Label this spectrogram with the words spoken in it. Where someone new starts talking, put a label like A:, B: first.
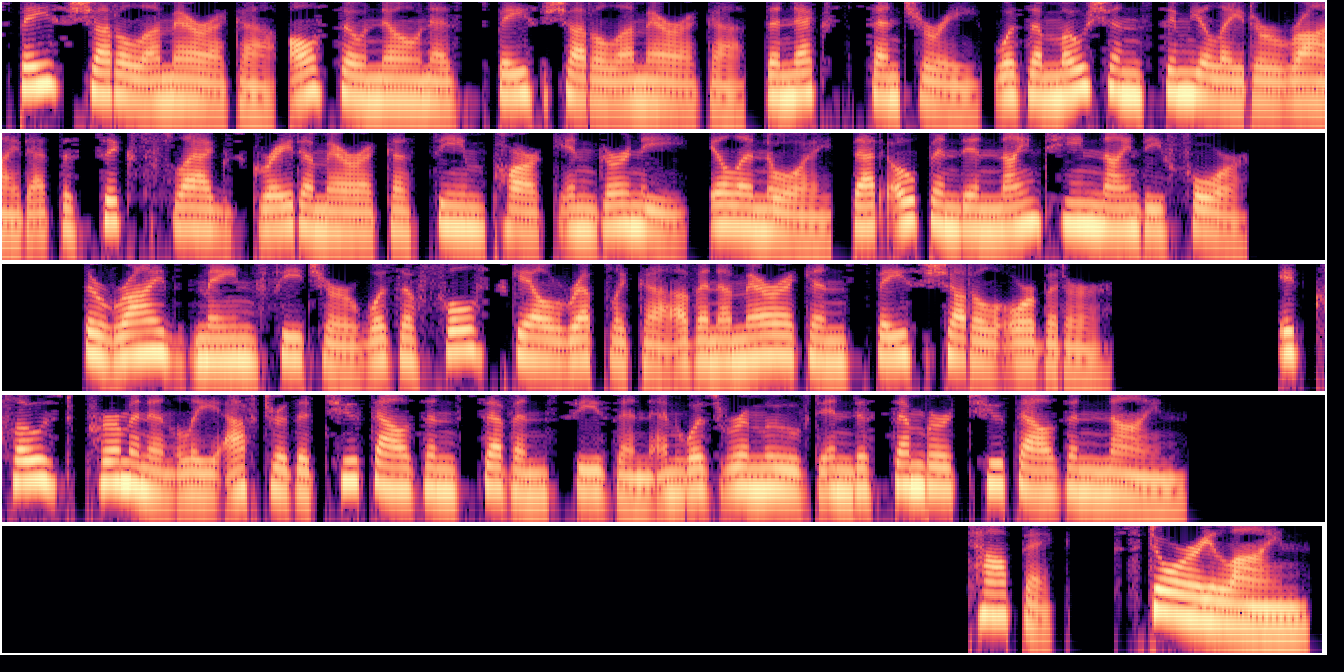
A: Space Shuttle America also known as Space Shuttle America, The Next Century was a motion simulator ride at the Six Flags Great America theme park in Gurnee, Illinois, that opened in 1994. The ride's main feature was a full-scale replica of an American Space Shuttle orbiter. It closed permanently after the 2007 season and was removed in December 2009. Topic: Storyline.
